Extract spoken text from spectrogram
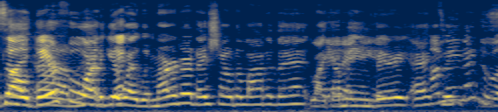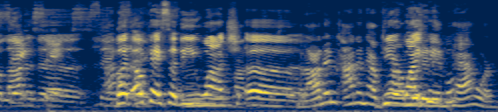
so like, um, therefore, How to Get that- Away with Murder, they showed a lot of that. Like, Yeah, I mean, did. very I active. mean, they do a lot of the. Sex, sex But okay, so do you watch? a lot Uh, but I didn't. I didn't have Dear problem White with People? in Power.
